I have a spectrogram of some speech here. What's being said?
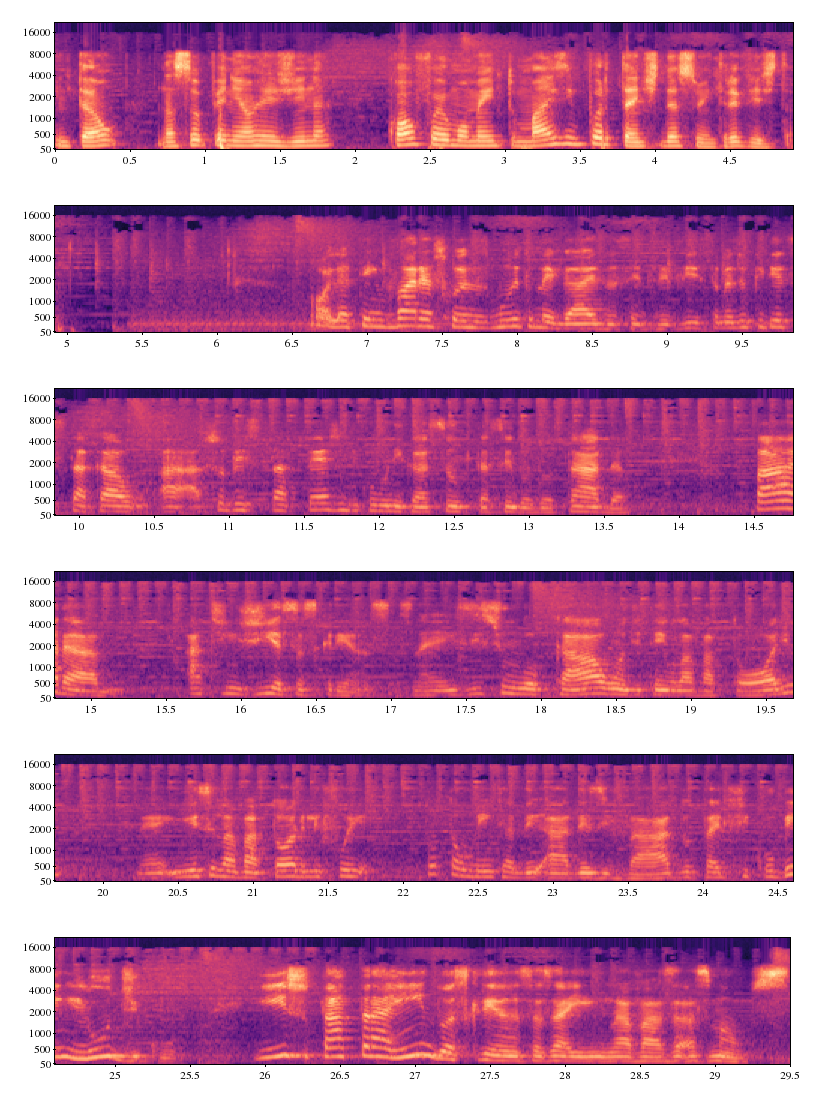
Então, na sua opinião, Regina, qual foi o momento mais importante da sua entrevista? Olha, tem várias coisas muito legais nessa entrevista, mas eu queria destacar a, sobre a estratégia de comunicação que está sendo adotada para atingir essas crianças. Né? Existe um local onde tem o lavatório, né? e esse lavatório ele foi totalmente adesivado, tá? ele ficou bem lúdico. E isso está atraindo as crianças a irem lavar as mãos.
